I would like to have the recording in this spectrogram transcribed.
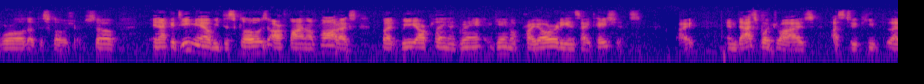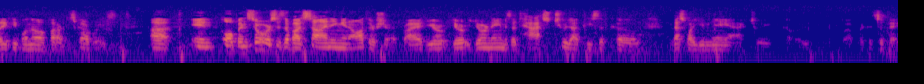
world of disclosure. So in academia, we disclose our final products, but we are playing a game of priority and citations, right? And that's what drives us to keep letting people know about our discoveries. Uh, in open source, it's about signing in authorship, right? Your, your, your name is attached to that piece of code. That's why you may actually uh, participate.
